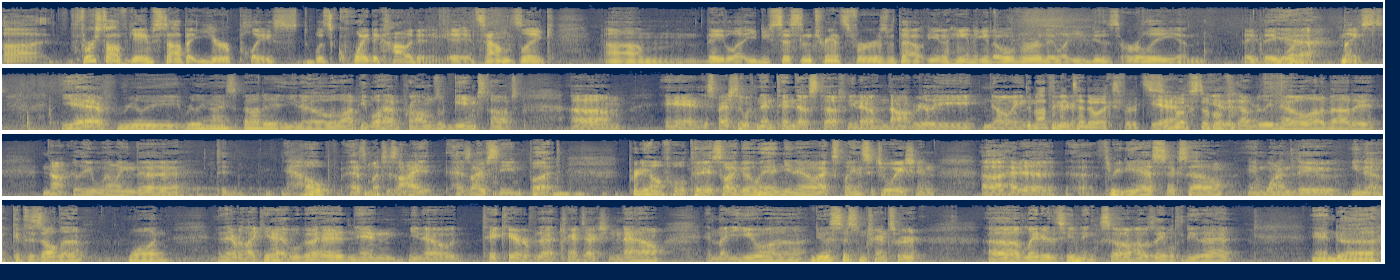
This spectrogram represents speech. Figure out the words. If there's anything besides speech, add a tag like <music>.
uh, first off, GameStop at your place was quite accommodating. It, it sounds like um, they let you do system transfers without you know handing it over. They let you do this early, and they they Yeah. were nice. Yeah, really, really nice about it. You know, a lot of people have problems with GameStops, um, and especially with Nintendo stuff. You know, not really knowing. They're not the Nintendo experts. Yeah, most of yeah, them. they don't really know a lot about it. Not really willing to to help as much as I as I've seen, but pretty helpful today. So I go in, you know, I explain the situation. Uh, had a, a 3DS XL and wanted to, you know, get the Zelda one, and they were like, "Yeah, we'll go ahead and you know take care of that transaction now and let you uh, do the system transfer uh, later this evening." So I was able to do that and uh,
